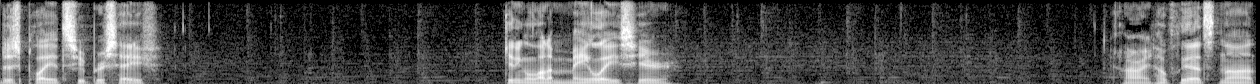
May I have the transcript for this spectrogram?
Just play it super safe. Getting a lot of melees here. Alright, hopefully that's not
